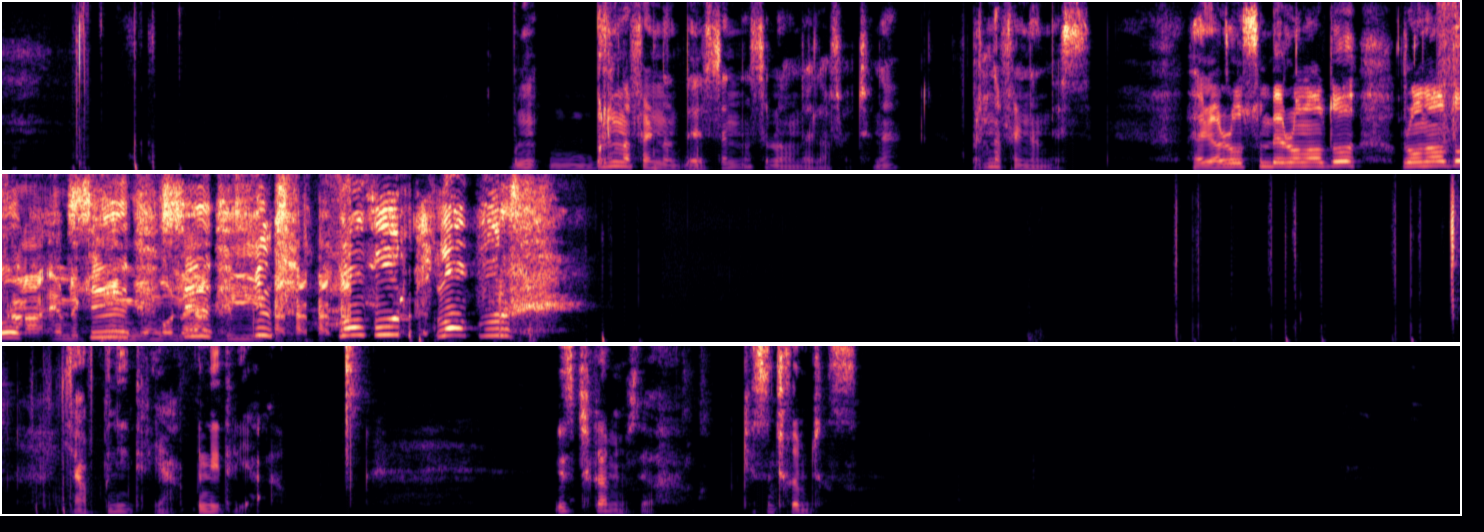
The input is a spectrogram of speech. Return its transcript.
Brun- Bruno Fernandes. Sen nasıl Ronaldo'ya laf ediyorsun ha? Bruno Fernandes. Helal olsun be Ronaldo. Ronaldo. Sü, sü, sü. Lan vur. Lan vur. Ya bu nedir ya? Bu nedir ya? Biz çıkamıyoruz ya. Kesin çıkamayacağız.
